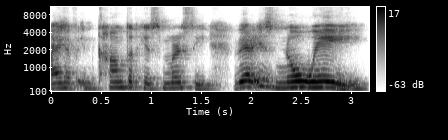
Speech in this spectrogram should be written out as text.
I have encountered his mercy. There is no way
